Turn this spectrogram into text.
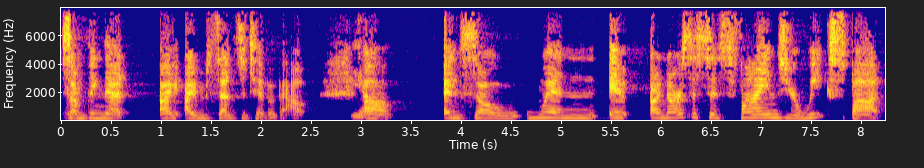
something that I, I'm sensitive about. Yeah. Uh, and so when it, a narcissist finds your weak spot,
